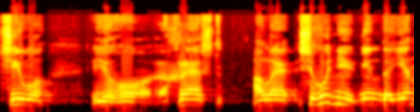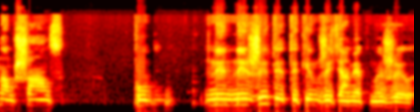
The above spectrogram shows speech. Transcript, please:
тіло, його е, хрест. Але сьогодні він дає нам шанс не, жити таким життям, як ми жили.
